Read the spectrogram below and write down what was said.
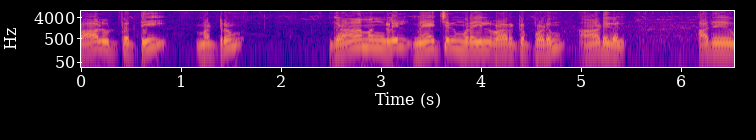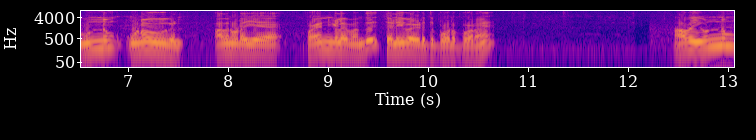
பால் உற்பத்தி மற்றும் கிராமங்களில் மேய்ச்சல் முறையில் வளர்க்கப்படும் ஆடுகள். அது உண்ணும் உணவுகள். அதனுடைய பயன்களை வந்து தெளிவாக எடுத்து போட போகிறேன் அவை உண்ணும்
